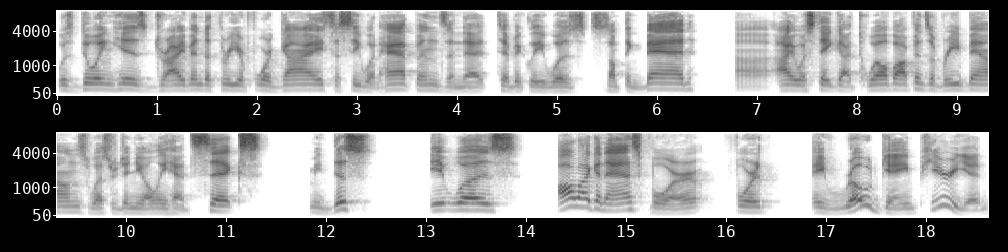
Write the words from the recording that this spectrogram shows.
was doing his drive into three or four guys to see what happens, and that typically was something bad. Uh, Iowa State got 12 offensive rebounds. West Virginia only had six. I mean, this it was all I can ask for for a road game, period,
